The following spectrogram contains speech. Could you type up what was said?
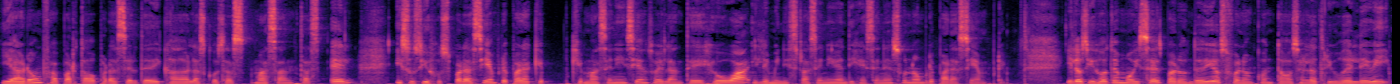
Y Aarón fue apartado para ser dedicado a las cosas más santas él y sus hijos para siempre, para que quemasen incienso delante de Jehová y le ministrasen y bendijesen en su nombre para siempre. Y los hijos de Moisés, varón de Dios, fueron contados en la tribu de Leví.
